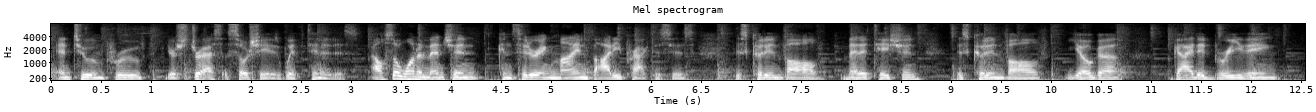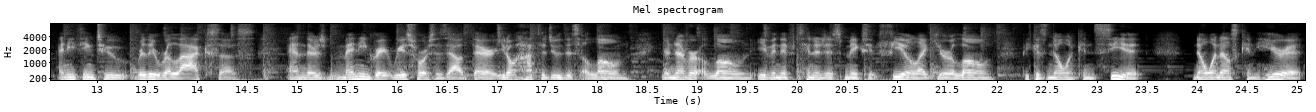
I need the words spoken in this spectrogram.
and to improve your stress associated with tinnitus. I also want to mention considering mind body practices. This could involve meditation, this could involve yoga, guided breathing, anything to really relax us and there's many great resources out there. You don't have to do this alone. You're never alone, even if tinnitus makes it feel like you're alone because no one can see it. No one else can hear it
